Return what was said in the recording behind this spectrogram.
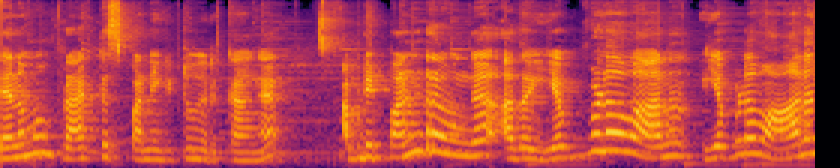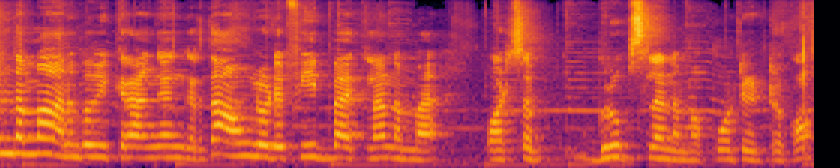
தினமும் ப்ராக்டிஸ் பண்ணிக்கிட்டும் இருக்காங்க. அப்படி பண்ணுறவங்க அதை எவ்வளவு ஆன எவ்வளவு ஆனந்தமாக அனுபவிக்கிறாங்கங்கிறத அவங்களோட ஃபீட்பேக்லாம் நம்ம வாட்ஸ்அப் குரூப்ஸில் நம்ம போட்டுட்ருக்கோம்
